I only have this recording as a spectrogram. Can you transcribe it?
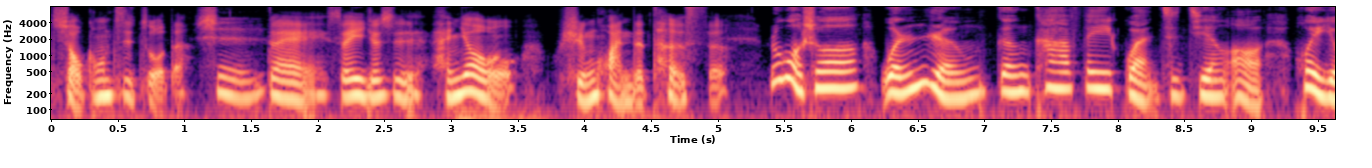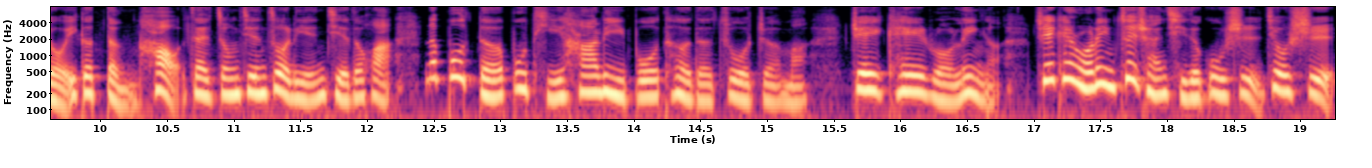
手工制作的，是。对，所以就是很有循环的特色。如果说文人跟咖啡馆之间哦，会有一个等号在中间做连接的话，那不得不提《哈利波特》的作者吗？J.K. 罗琳啊，J.K. 罗琳最传奇的故事就是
